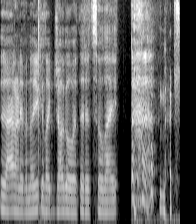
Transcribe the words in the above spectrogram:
I don't even know, you could like juggle with it. It's so light. nice.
